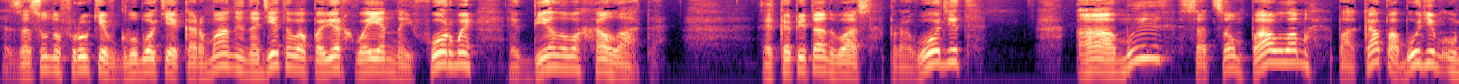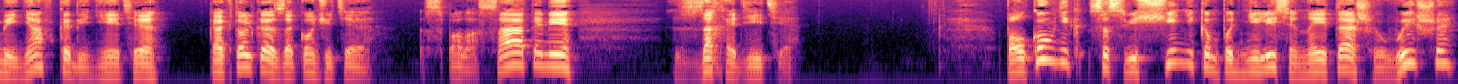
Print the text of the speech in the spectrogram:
засунув руки в глубокие карманы надетого поверх военной формы белого халата. Капитан вас проводит, а мы с отцом Павлом пока побудем у меня в кабинете. Как только закончите с полосатыми, заходите. Полковник со священником поднялись на этаж выше,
